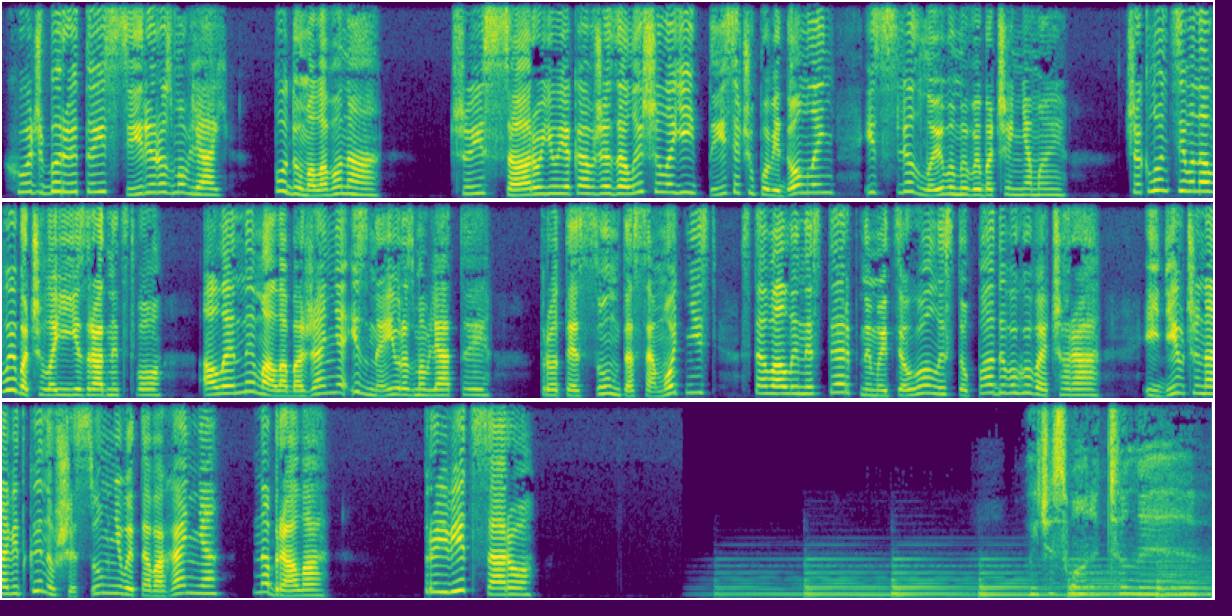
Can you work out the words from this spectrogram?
Хоч бери та із сірі розмовляй, подумала вона. Чи із Сарою, яка вже залишила їй тисячу повідомлень із сльозливими вибаченнями. Чаклунці вона вибачила її зрадництво, але не мала бажання із нею розмовляти. Проте сум та самотність ставали нестерпними цього листопадового вечора, і дівчина, відкинувши сумніви та вагання, набрала Привіт, Саро. We just wanted to live.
